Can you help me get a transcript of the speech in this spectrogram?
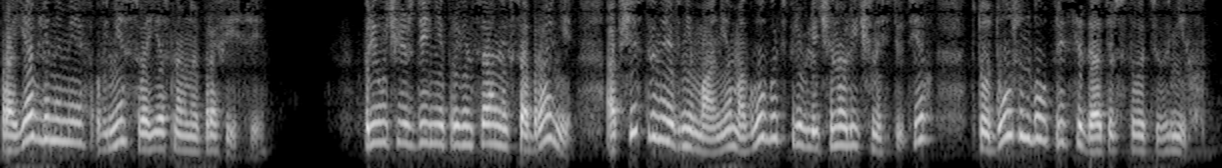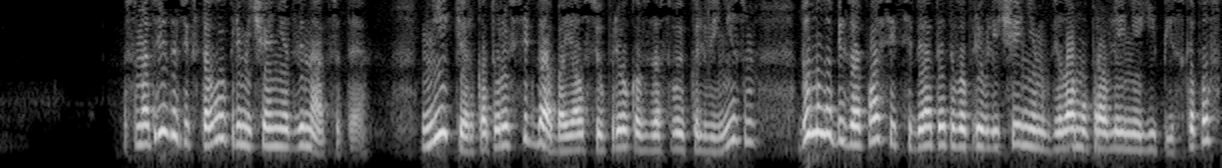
проявленными вне своей основной профессии. При учреждении провинциальных собраний общественное внимание могло быть привлечено личностью тех, кто должен был председательствовать в них. Смотри за текстовое примечание 12. Никер, который всегда боялся упреков за свой кальвинизм, думал обезопасить себя от этого привлечением к делам управления епископов,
